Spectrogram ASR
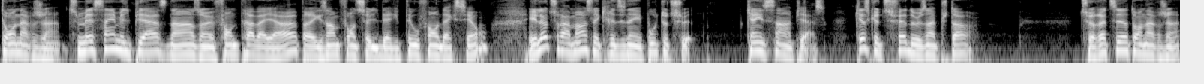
ton argent. Tu mets 5000 pièces dans un fonds de travailleurs, par exemple fonds de solidarité ou fonds d'action, et là tu ramasses le crédit d'impôt tout de suite. 1500 pièces. Qu'est-ce que tu fais deux ans plus tard? Tu retires ton argent,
